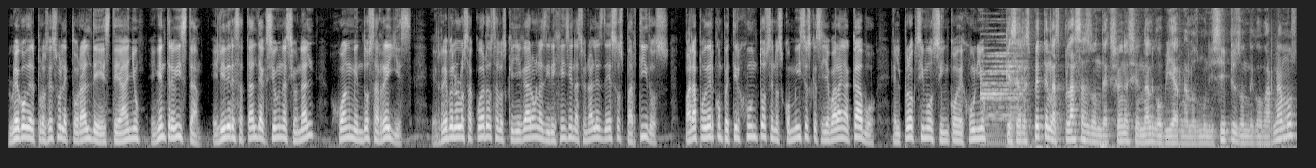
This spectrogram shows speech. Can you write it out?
luego del proceso electoral de este año. En entrevista, el líder estatal de Acción Nacional, Juan Mendoza Reyes, reveló los acuerdos a los que llegaron las dirigencias nacionales de esos partidos para poder competir juntos en los comicios que se llevarán a cabo el próximo 5 de junio. Que se respeten las plazas donde Acción Nacional gobierna, los municipios donde gobernamos,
